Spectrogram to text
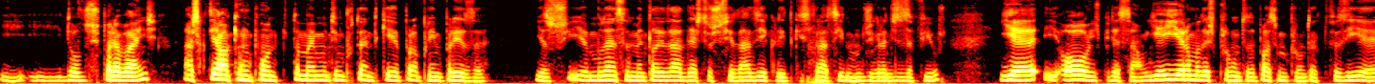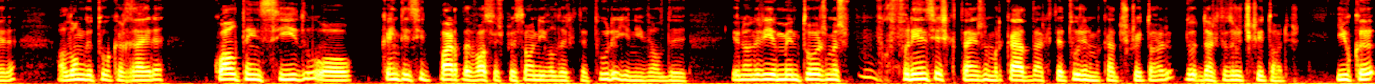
e, e dou-vos os parabéns. Acho que tem aqui um ponto também muito importante que é a própria empresa e a, e a mudança de mentalidade destas sociedades e acredito que isso terá sido um dos grandes desafios e a, e, ou inspiração. E aí era uma das perguntas, a próxima pergunta que te fazia era, ao longo da tua carreira, qual tem sido ou quem tem sido parte da vossa expressão a nível de arquitetura e a nível de eu não diria mentores, mas referências que tens no mercado da arquitetura e no mercado do escritório, do, da arquitetura de escritórios. E o que,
